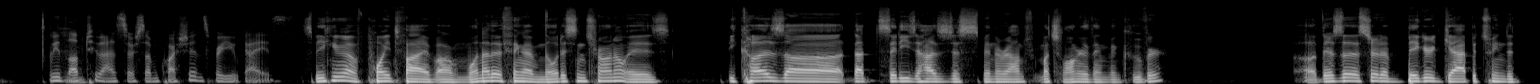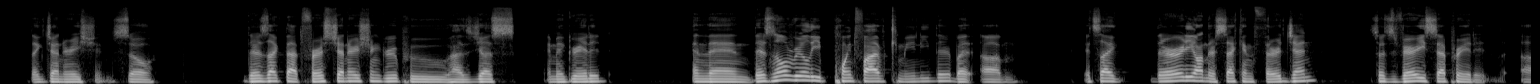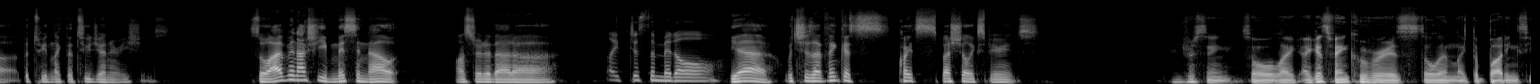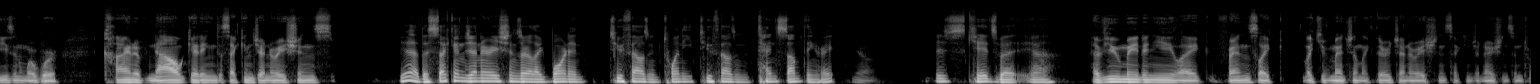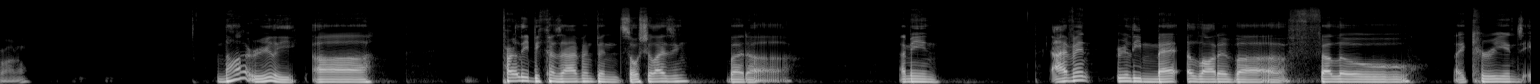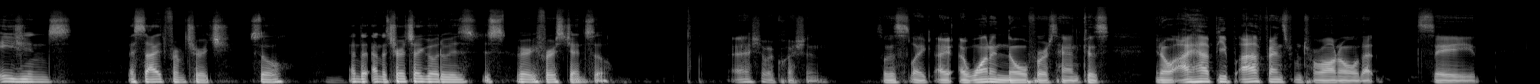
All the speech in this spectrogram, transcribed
we'd love to answer some questions for you guys. Speaking of point five, um, one other thing I've noticed in Toronto is because uh, that city has just been around for much longer than Vancouver. Uh, there's a sort of bigger gap between the like generations. So there's like that first generation group who has just immigrated, and then there's no really point five community there, but um, it's like they're already on their second, third gen, so it's very separated uh, between like the two generations. So I've been actually missing out on sort of that uh Like just the middle. yeah, which is I think it's quite special experience. Interesting. So like I guess Vancouver is still in like the budding season where we're kind of now getting the second generations. Yeah, the second generations are like born in 2020, 2010 something, right? Yeah. There's kids, but yeah. Have you made any like friends like like you've mentioned like third generation, second generations in Toronto? Not really. Uh partly because I haven't been socializing, but uh I mean I haven't really met a lot of uh fellow like Koreans, Asians aside from church. So and the and the church I go to is just very first gen, so I actually have a question. So this like I, I want to know firsthand because you know I have people I have friends from Toronto that say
